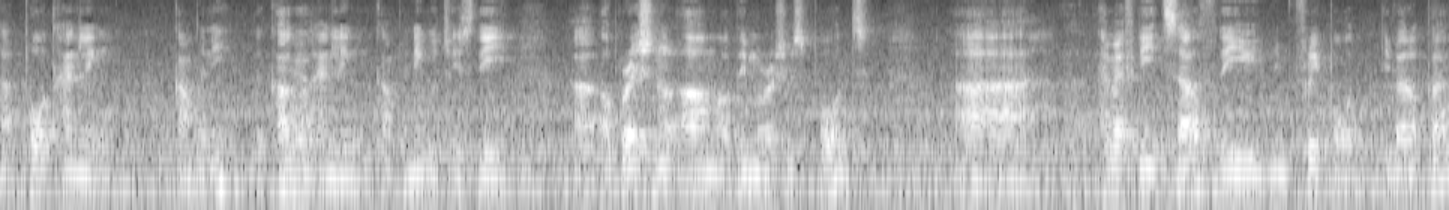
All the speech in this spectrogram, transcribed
uh, port handling company, the cargo yeah. handling company, which is the uh, operational arm of the Mauritius port. Uh, MFD itself, the, the free port developer.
